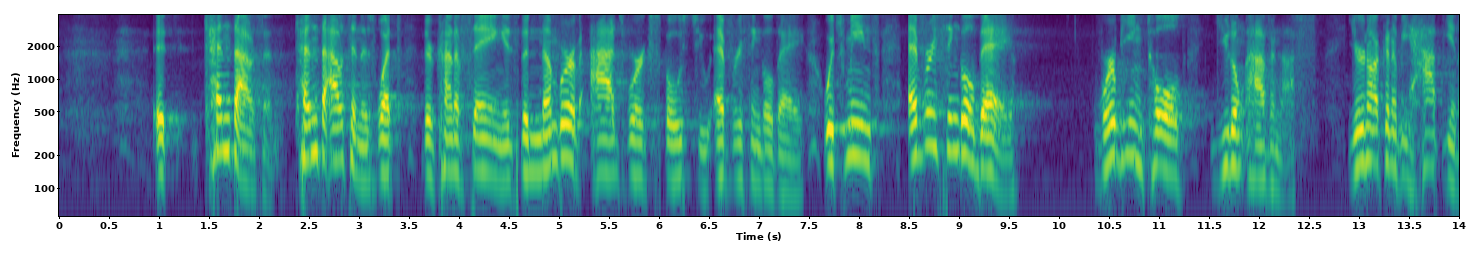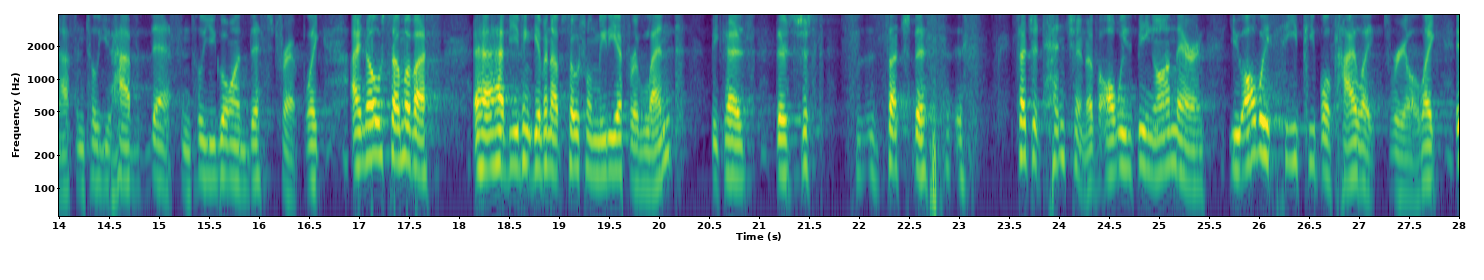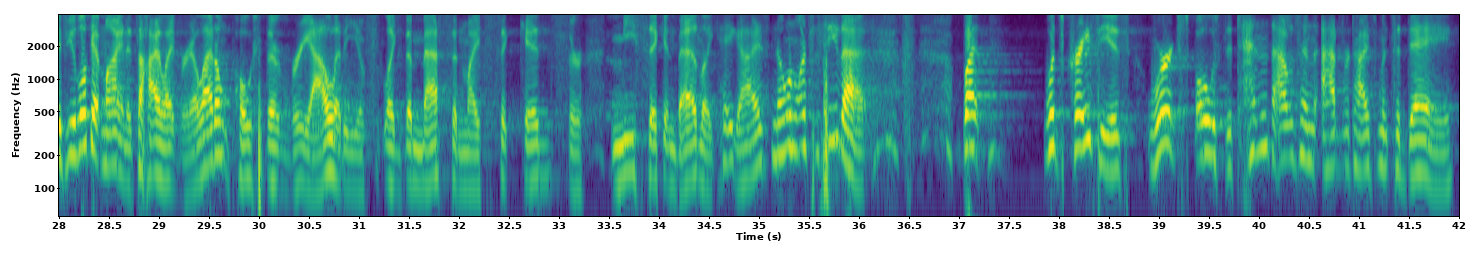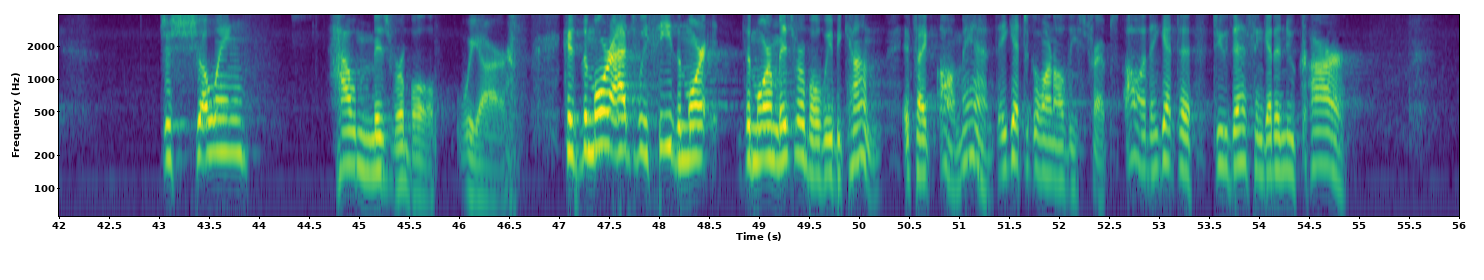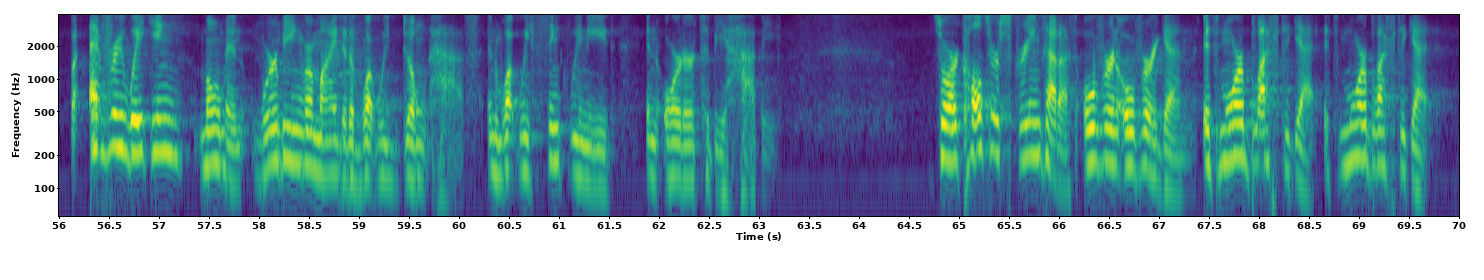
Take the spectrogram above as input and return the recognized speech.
it, 10,000. 10,000 is what they're kind of saying is the number of ads we're exposed to every single day, which means every single day we're being told you don't have enough you're not going to be happy enough until you have this, until you go on this trip. Like, I know some of us uh, have even given up social media for Lent because there's just such this. Such a tension of always being on there, and you always see people's highlights reel. Like, if you look at mine, it's a highlight reel. I don't post the reality of like the mess and my sick kids or me sick in bed. Like, hey guys, no one wants to see that. But what's crazy is we're exposed to 10,000 advertisements a day just showing how miserable we are. Because the more ads we see, the more, the more miserable we become. It's like, oh man, they get to go on all these trips. Oh, they get to do this and get a new car. But every waking moment, we're being reminded of what we don't have and what we think we need in order to be happy. So our culture screams at us over and over again it's more blessed to get, it's more blessed to get.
